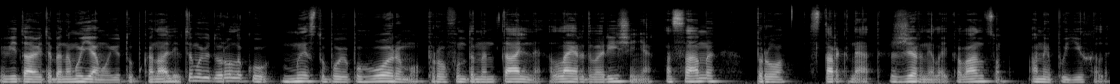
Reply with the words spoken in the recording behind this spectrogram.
Вітаю тебе на моєму YouTube каналі. В цьому відеоролику ми з тобою поговоримо про фундаментальне Layer 2 рішення, а саме про Starknet. Жирний лайк авансом, а ми поїхали.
